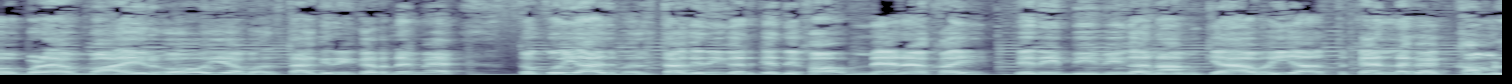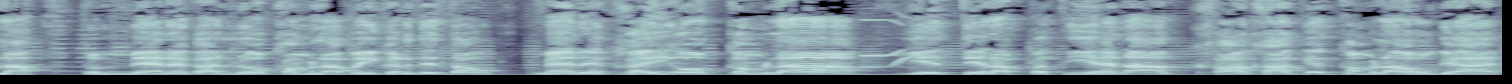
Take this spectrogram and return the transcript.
तो बड़े माहिर हो ये भलतागिरी करने में तो कोई आज भलतागिरी करके दिखाओ, मैंने कही, तेरी बीवी का नाम क्या है भैया? तो कहने लगा, कमला। तो मैंने कहा, लो, कमला पे ही कर देता हूँ। मैंने कही, ओ कमला, ये तेरा पति है ना, खा खा के कमला हो गया है।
